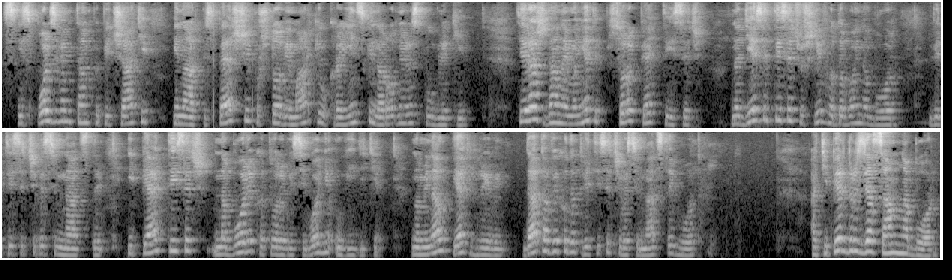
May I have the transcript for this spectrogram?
с использованием там по печати и надпись «Перші поштові марки Української Народної Республіки». Тираж данной монеты 45 тысяч. На 10 тысяч ушли в годовой набор. 2018 и 5 тысяч в наборе, который вы сегодня увидите. Номинал 5 гривен. Дата выхода 2018 год. А теперь, друзья, сам набор.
